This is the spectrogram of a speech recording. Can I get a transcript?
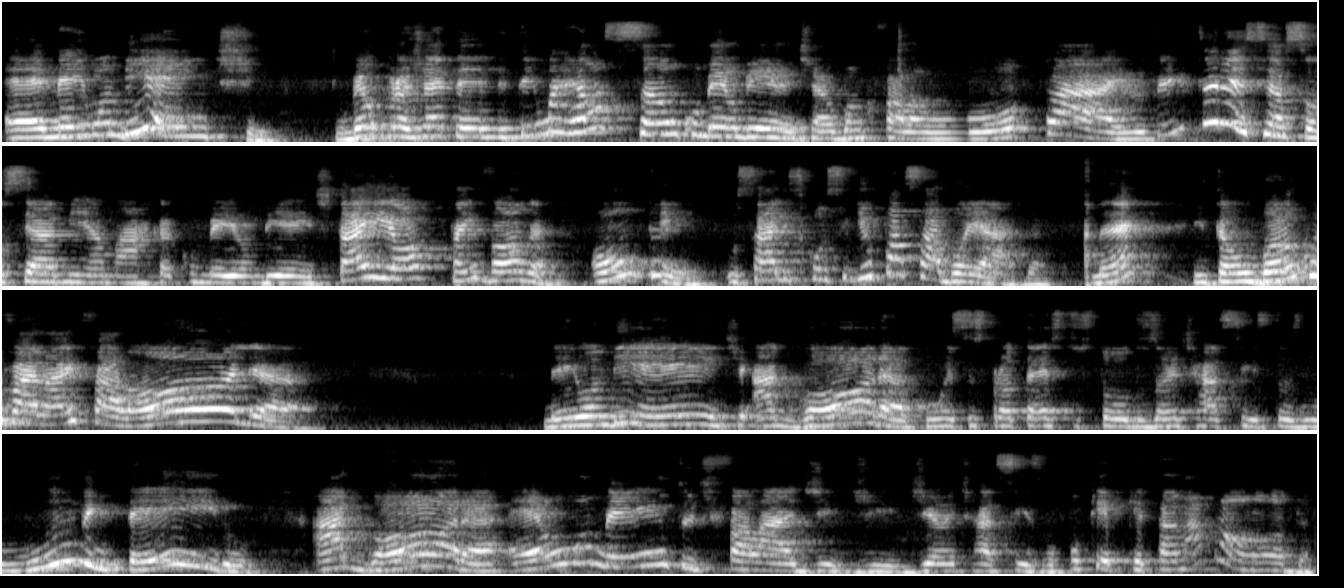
é, meio ambiente. O meu projeto ele tem uma relação com o meio ambiente. Aí o banco fala: opa, eu tenho interesse em associar a minha marca com o meio ambiente. Tá aí, ó, tá em voga. Ontem, o Salles conseguiu passar a boiada, né? Então o banco vai lá e fala: olha, meio ambiente. Agora, com esses protestos todos antirracistas no mundo inteiro, agora é o momento de falar de, de, de antirracismo. Por quê? Porque está na moda.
